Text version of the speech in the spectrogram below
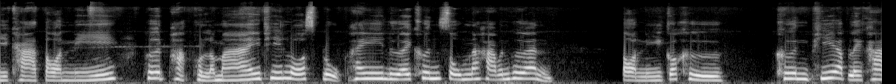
นี่ค่ะ ตอนนี้พืชผักผลไม้ที่โรสปลูกให้เลื้อยขึ้นซุ้มนะคะเพื่อนๆ ตอนนี้ก็คือขึ้นเพียบเลยค่ะ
